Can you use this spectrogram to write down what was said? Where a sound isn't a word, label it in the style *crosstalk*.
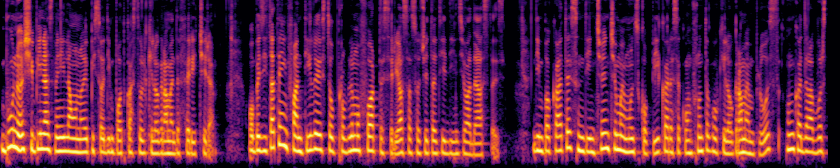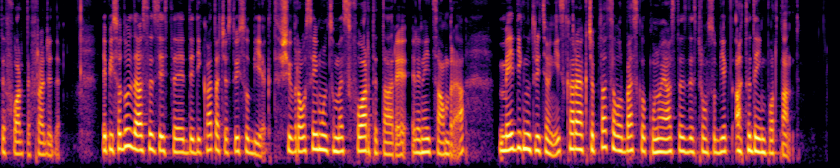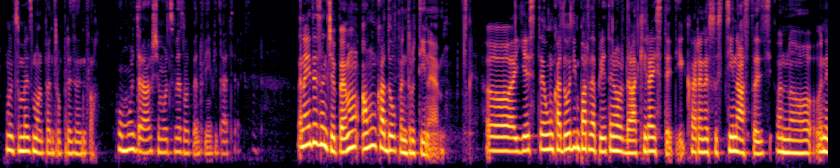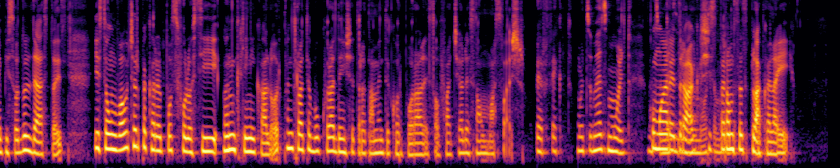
Bună și bine ați venit la un nou episod din podcastul Kilograme de Fericire. Obezitatea infantilă este o problemă foarte serioasă a societății din ziua de astăzi. Din păcate, sunt din ce în ce mai mulți copii care se confruntă cu kilograme în plus, încă de la vârste foarte fragede. Episodul de astăzi este dedicat acestui subiect și vreau să-i mulțumesc foarte tare Elenei Țambrea, medic nutriționist, care a acceptat să vorbească cu noi astăzi despre un subiect atât de important. Mulțumesc mult pentru prezență! Cu mult drag și mulțumesc mult pentru invitație, Alexandra. Înainte să începem, am un cadou pentru tine. Uh, este un cadou din partea prietenilor de la Kira Estetic, care ne susțin astăzi în, uh, în episodul de astăzi. Este un voucher pe care îl poți folosi în clinica lor pentru a te bucura de niște tratamente corporale sau faciale sau un masaj. Perfect. Mulțumesc mult. Cu mare drag și sperăm să-ți placă la ei.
